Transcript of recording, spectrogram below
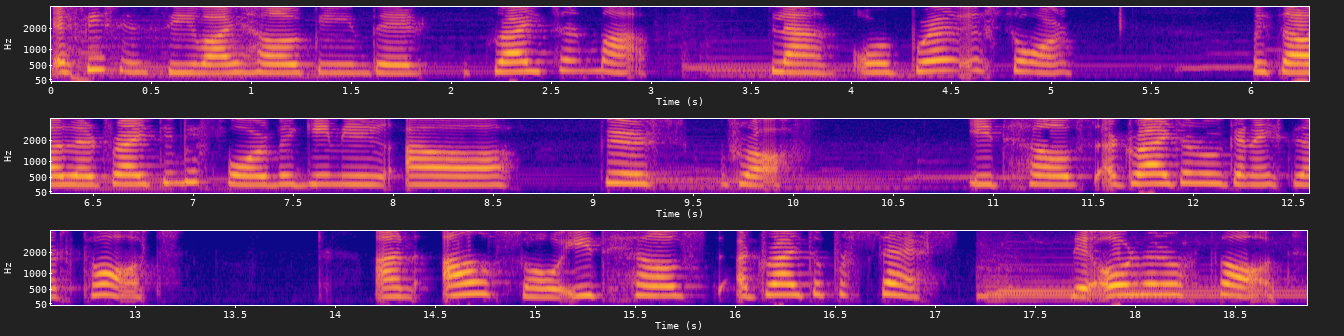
efficiency by helping the writer map, plan, or brainstorm without the writing before beginning a first draft. It helps a writer organize their thoughts, and also it helps a writer process the order of thoughts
